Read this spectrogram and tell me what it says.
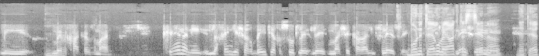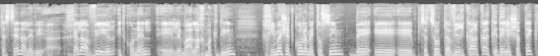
ממרחק הזמן. כן, אני, לכן יש הרבה התייחסות למה שקרה לפני זה. בוא נתאר אולי רק את הסצנה. ש... נתאר את הסצנה, לוי. חיל האוויר התכונן אה, למהלך מקדים, חימש את כל המטוסים בפצצות אה, אה, אוויר קרקע כדי לשתק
